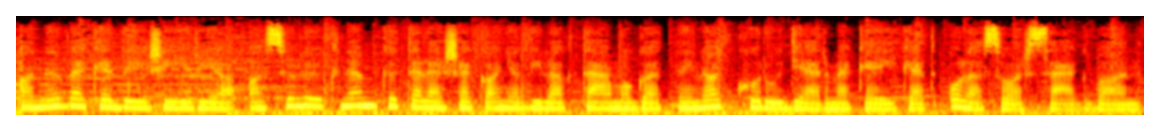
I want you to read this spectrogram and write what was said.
A növekedés írja, a szülők nem kötelesek anyagilag támogatni nagykorú gyermekeiket Olaszországban.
